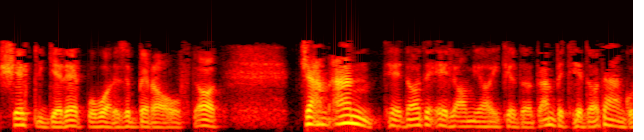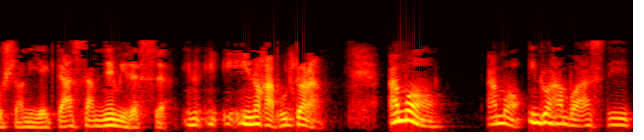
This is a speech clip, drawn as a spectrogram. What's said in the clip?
شکل گرفت مبارزه به افتاد. جمعا تعداد اعلامی هایی که دادن به تعداد انگشتان یک دستم نمی‌رسه. اینو, قبول دارم. اما اما این رو هم بایستی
